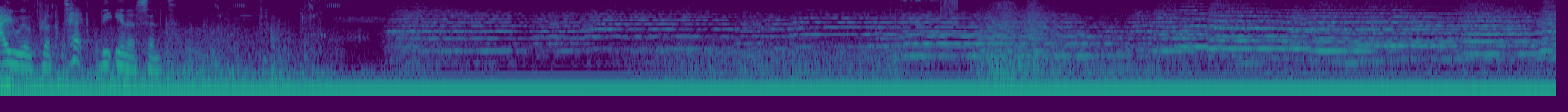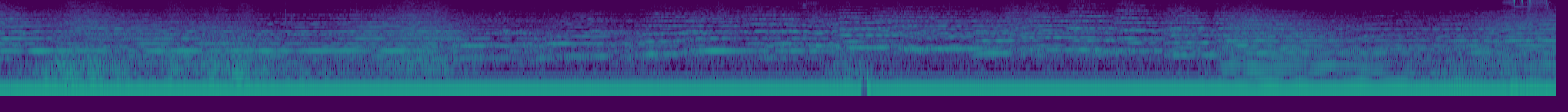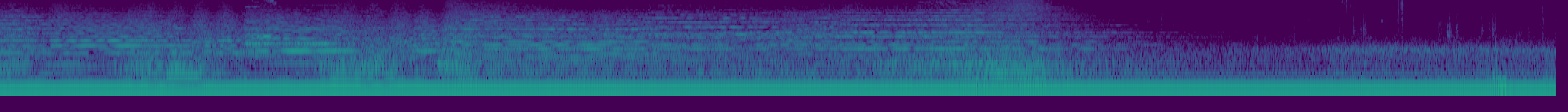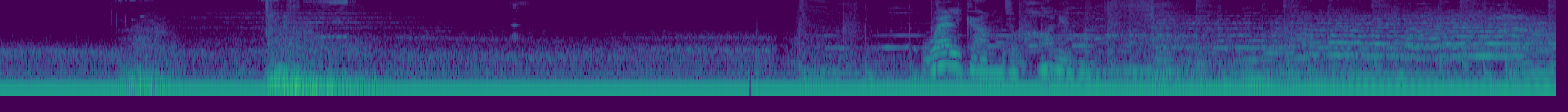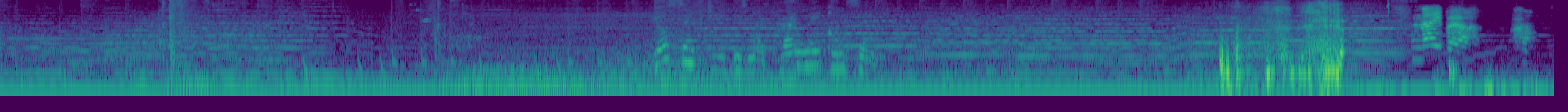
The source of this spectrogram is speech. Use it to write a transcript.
I will protect the innocent. Welcome to Hollywood. Your safety is my primary concern. Sniper!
